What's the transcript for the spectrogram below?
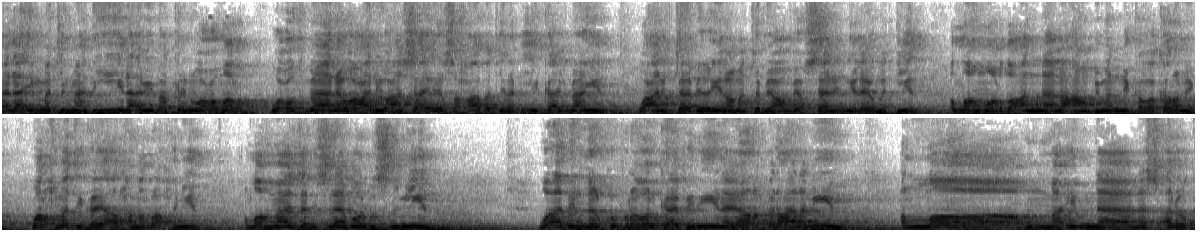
الأئمة المهديين أبي بكر وعمر وعثمان وعلي وعن سائر صحابة نبيك أجمعين وعن التابعين ومن تبعهم بإحسان إلى يوم الدين. اللهم وارض عنا معهم بمنك وكرمك ورحمتك يا أرحم الراحمين. اللهم أعز الإسلام والمسلمين وأذل الكفر والكافرين يا رب العالمين. اللهم إنا نسألك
